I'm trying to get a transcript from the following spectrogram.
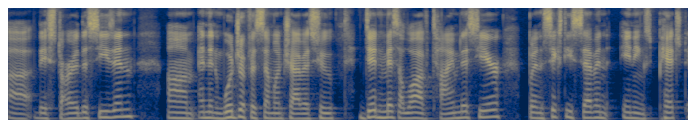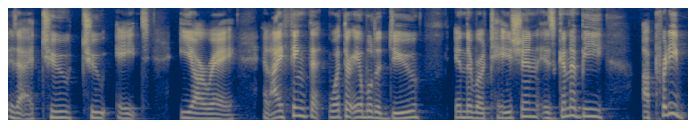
uh, they started the season. Um, and then Woodruff is someone, Travis, who did miss a lot of time this year, but in 67 innings pitched is at a 2.28 ERA. And I think that what they're able to do in the rotation is going to be a pretty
